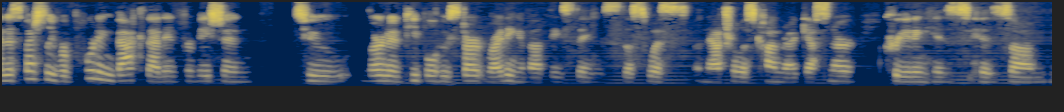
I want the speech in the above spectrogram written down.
and especially reporting back that information to learned people who start writing about these things. The Swiss naturalist Conrad Gessner creating his his um,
